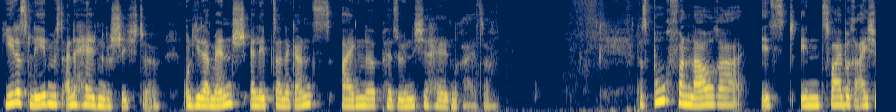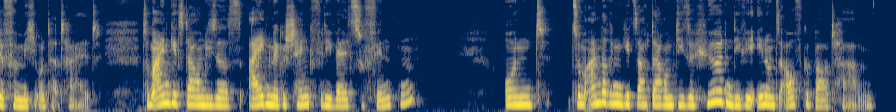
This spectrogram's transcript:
Jedes Leben ist eine Heldengeschichte und jeder Mensch erlebt seine ganz eigene persönliche Heldenreise. Das Buch von Laura ist in zwei Bereiche für mich unterteilt. Zum einen geht es darum, dieses eigene Geschenk für die Welt zu finden. Und zum anderen geht es auch darum, diese Hürden, die wir in uns aufgebaut haben,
